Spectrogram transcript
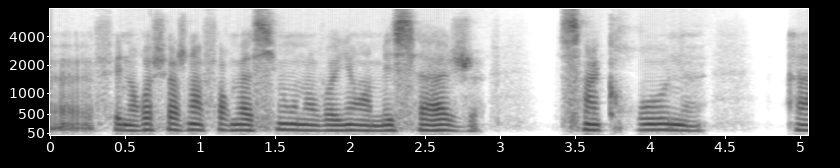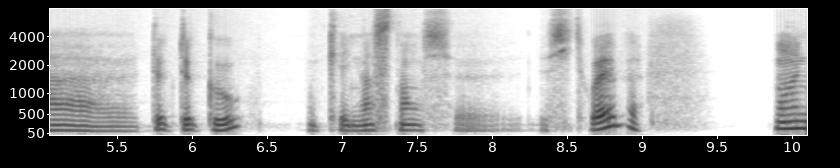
euh, fait une recherche d'information en envoyant un message synchrone à euh, DuckDuckGo, qui est une instance de site web. pendant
